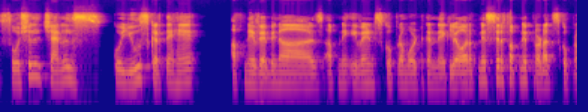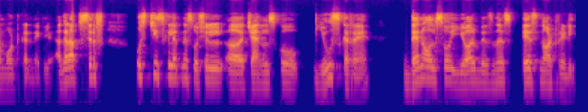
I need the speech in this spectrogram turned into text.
सोशल चैनल्स को यूज़ करते हैं अपने वेबिनार्स अपने इवेंट्स को प्रमोट करने के लिए और अपने, सिर्फ़ अपने प्रोडक्ट्स को प्रमोट करने के लिए। अगर आप सिर्फ़ उस चीज़ के लिए अपने सोशल चैनल्स को यूज़ कर रहे हैं then also your business is not ready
